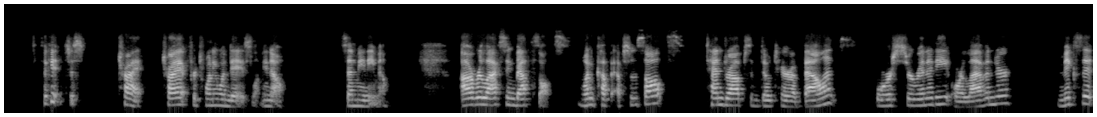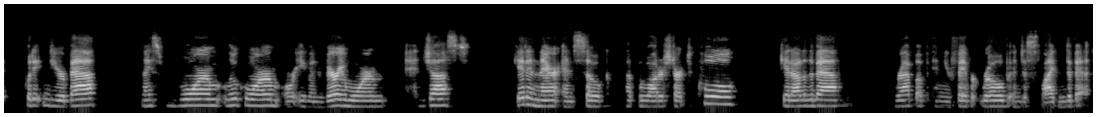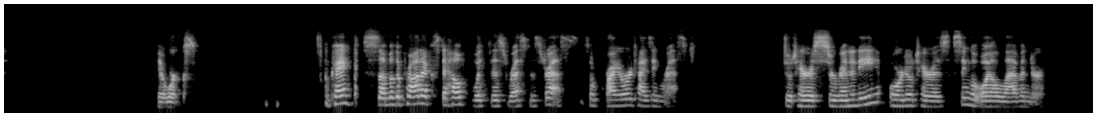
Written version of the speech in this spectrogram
So get just try it. Try it for 21 days. Let me know. Send me an email. Uh, relaxing bath salts. One cup Epsom salts, 10 drops of doTERRA Balance or Serenity or lavender. Mix it, put it into your bath. Nice warm, lukewarm, or even very warm. And just get in there and soak. Let the water start to cool. Get out of the bath, wrap up in your favorite robe and just slide into bed. It works. Okay, some of the products to help with this rest and stress. So prioritizing rest. doTERRA's Serenity or doTERRA's single oil lavender.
